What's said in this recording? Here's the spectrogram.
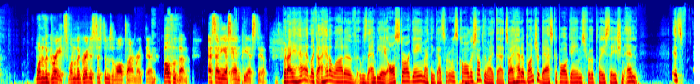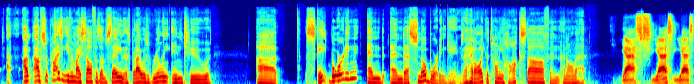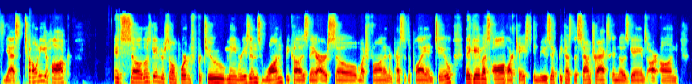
one of the greats, one of the greatest systems of all time, right there. Both of them. SNES and PS2. But I had like I had a lot of it was the NBA All Star game. I think that's what it was called or something like that. So I had a bunch of basketball games for the PlayStation, and it's I, I'm, I'm surprising even myself as I'm saying this, but I was really into uh, skateboarding and and uh, snowboarding games. I had all like the Tony Hawk stuff and and all that. Yes, yes, yes, yes. Tony Hawk is so those games are so important for two main reasons. One, because they are so much fun and impressive to play, and two, they gave us all of our taste in music because the soundtracks in those games are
